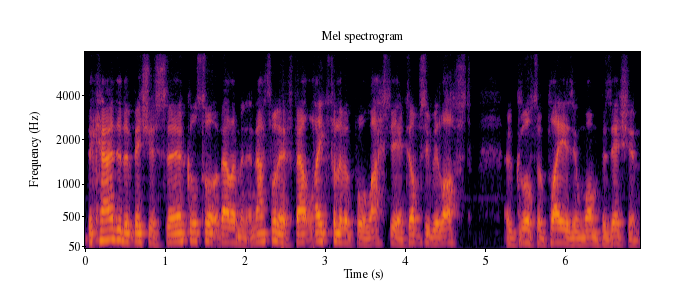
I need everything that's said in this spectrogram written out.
the kind of the vicious circle sort of element, and that's what it felt like for Liverpool last year. Because obviously we lost a glut of players in one position,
